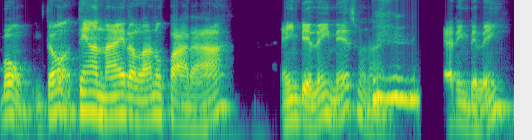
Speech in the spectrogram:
Bom, então tem a Naira lá no Pará. É em Belém mesmo, Naira? Era em Belém?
